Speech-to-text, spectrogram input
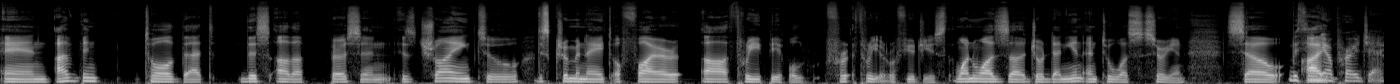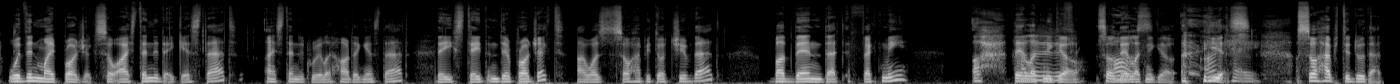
and I've been told that this other person is trying to discriminate or fire uh, three people, three refugees. One was uh, Jordanian and two was Syrian. So Within I, your project? within my project. So I standed against that. I standed really hard against that. They stayed in their project. I was so happy to achieve that. But then that affect me. Ah, they How let me go. So they Oh, let me go. Yes. So happy to do that.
